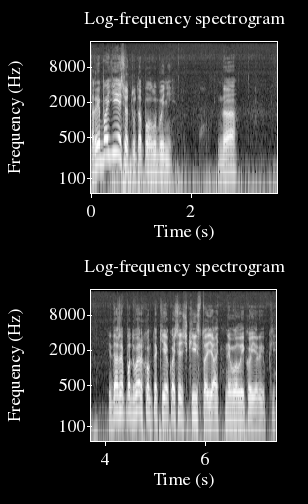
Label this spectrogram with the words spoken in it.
рибу? Риба є отут по глибині. Да. І навіть під верхом такі косячки стоять невеликої рибки.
